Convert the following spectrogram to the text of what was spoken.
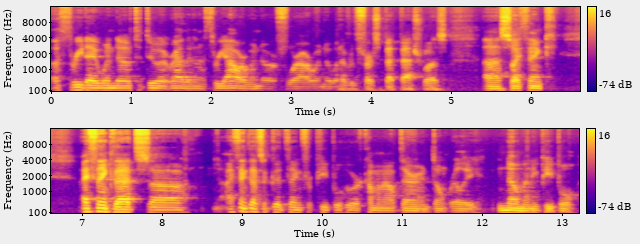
a three day window to do it rather than a three hour window or four hour window, whatever the first bet bash was. Uh, so I think I think that's uh, I think that's a good thing for people who are coming out there and don't really know many people.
